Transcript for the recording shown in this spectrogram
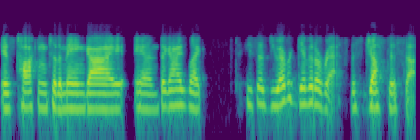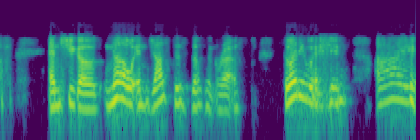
is talking to the main guy, and the guy's like, he says, "Do you ever give it a rest? This justice stuff?" And she goes, "No, injustice doesn't rest." So, anyway, I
